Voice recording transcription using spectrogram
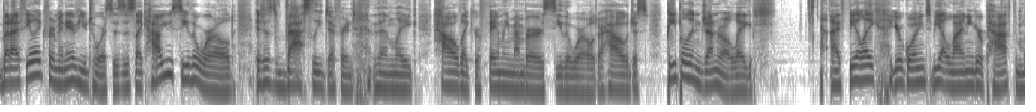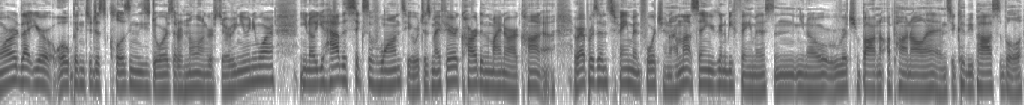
But I feel like for many of you Tauruses, it's like how you see the world is just vastly different than like how like your family members see the world or how just people in general like I feel like you're going to be aligning your path the more that you're open to just closing these doors that are no longer serving you anymore. You know, you have the Six of Wands here, which is my favorite card in the Minor Arcana. It represents fame and fortune. I'm not saying you're going to be famous and, you know, rich upon, upon all ends. It could be possible,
